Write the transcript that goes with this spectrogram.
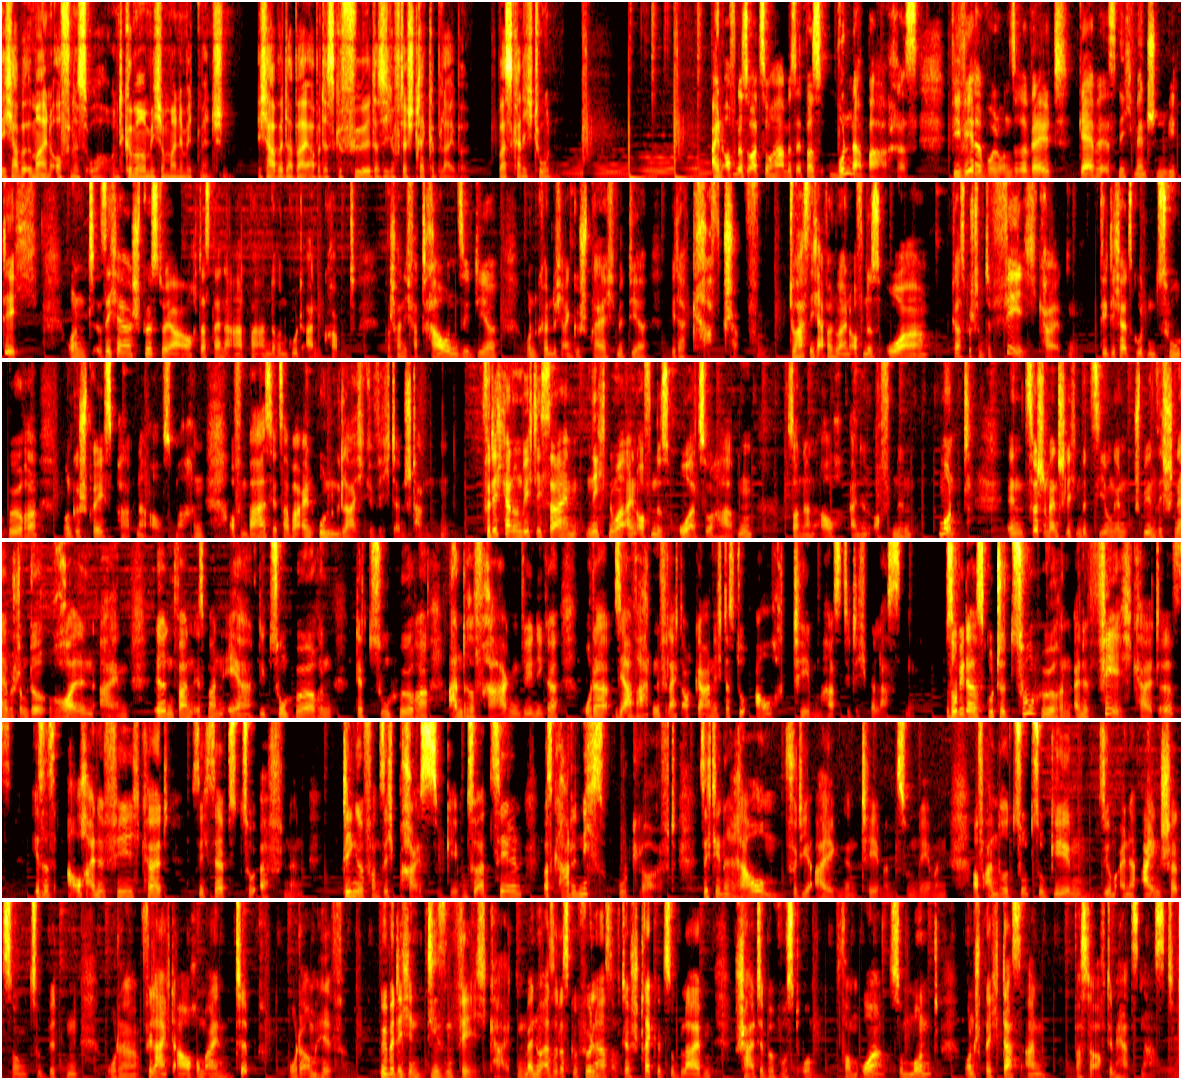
Ich habe immer ein offenes Ohr und kümmere mich um meine Mitmenschen. Ich habe dabei aber das Gefühl, dass ich auf der Strecke bleibe. Was kann ich tun? Ein offenes Ohr zu haben ist etwas Wunderbares. Wie wäre wohl unsere Welt, gäbe es nicht Menschen wie dich? Und sicher spürst du ja auch, dass deine Art bei anderen gut ankommt. Wahrscheinlich vertrauen sie dir und können durch ein Gespräch mit dir wieder Kraft schöpfen. Du hast nicht einfach nur ein offenes Ohr, du hast bestimmte Fähigkeiten die dich als guten Zuhörer und Gesprächspartner ausmachen. Offenbar ist jetzt aber ein Ungleichgewicht entstanden. Für dich kann nun wichtig sein, nicht nur ein offenes Ohr zu haben, sondern auch einen offenen Mund. In zwischenmenschlichen Beziehungen spielen sich schnell bestimmte Rollen ein. Irgendwann ist man eher die Zuhörerin, der Zuhörer, andere fragen weniger oder sie erwarten vielleicht auch gar nicht, dass du auch Themen hast, die dich belasten. So wie das gute Zuhören eine Fähigkeit ist, ist es auch eine Fähigkeit, sich selbst zu öffnen, Dinge von sich preiszugeben, zu erzählen, was gerade nicht so gut läuft, sich den Raum für die eigenen Themen zu nehmen, auf andere zuzugehen, sie um eine Einschätzung zu bitten oder vielleicht auch um einen Tipp oder um Hilfe. Übe dich in diesen Fähigkeiten. Wenn du also das Gefühl hast, auf der Strecke zu bleiben, schalte bewusst um. Vom Ohr zum Mund und sprich das an, was du auf dem Herzen hast.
